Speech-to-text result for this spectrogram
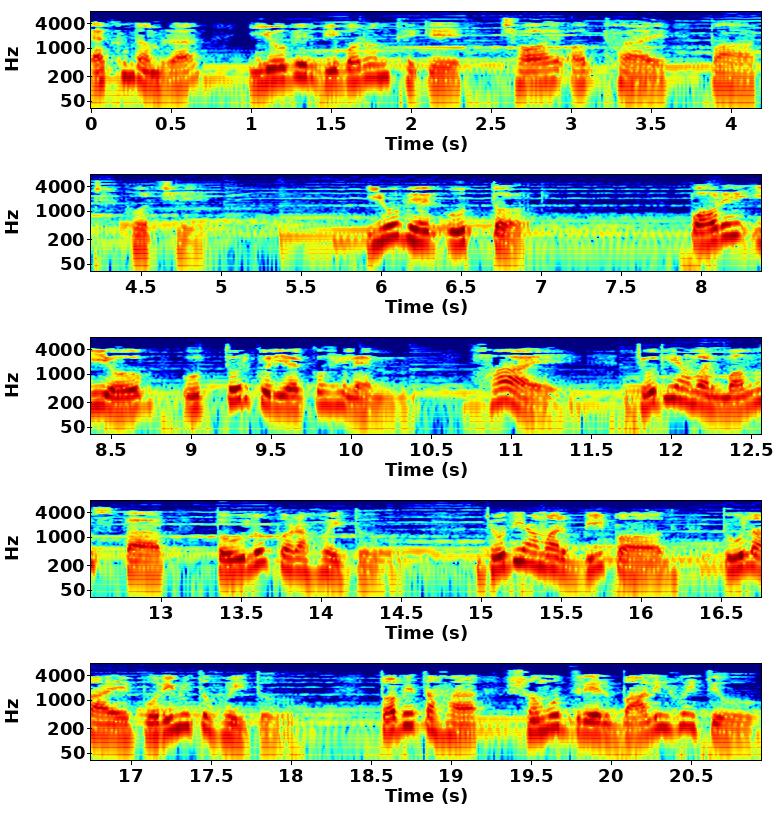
এখন আমরা ইয়োবের বিবরণ থেকে ছয় অধ্যায় পাঠ করছি। ইয়োবের উত্তর। পরে ইয়োব উত্তর করিয়া কহিলেন, হায়, যদি আমার মনস্তাপ তৌল করা হইত, যদি আমার বিপদ তুলায় পরিমিত হইত, তবে তাহা সমুদ্রের বালি হইতেও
